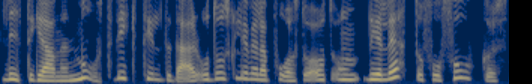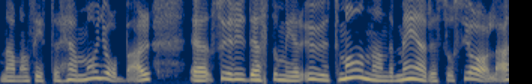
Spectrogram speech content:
lite grann en motvikt till det där och då skulle jag vilja påstå att om det är lätt att få fokus när man sitter hemma och jobbar eh, så är det desto mer utmanande med det sociala.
